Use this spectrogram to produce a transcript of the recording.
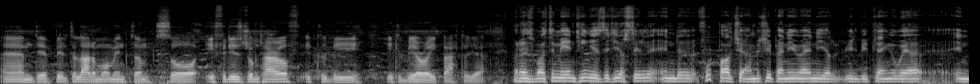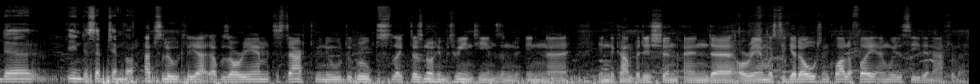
Um, they've built a lot of momentum. So if it is Dromtarriffe, it'll be it'll be a right battle. Yeah. But I suppose the main thing is that you're still in the football championship anyway, and you're, you'll be playing away in the in the September. Absolutely, yeah. That was our aim at the start. We knew the groups like there's nothing between teams in in uh, in the competition, and uh, our aim was to get out and qualify, and we'll see then after that.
